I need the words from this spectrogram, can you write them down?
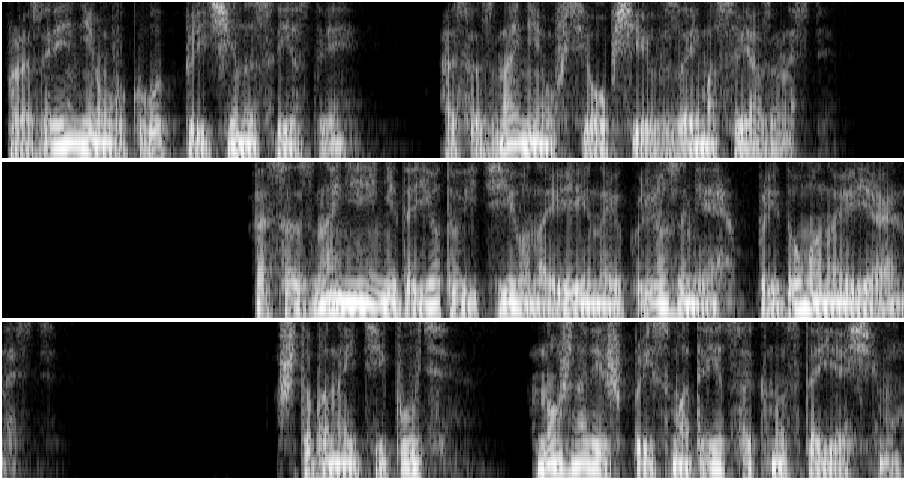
прозрением вглубь причин и следствий, осознанием всеобщей взаимосвязанности. Осознание не дает уйти в навеянную грезами придуманную реальность. Чтобы найти путь, нужно лишь присмотреться к настоящему.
